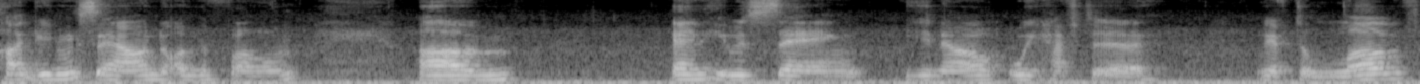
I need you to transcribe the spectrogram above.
hugging sound on the phone. Um, and he was saying, you know, we have to we have to love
